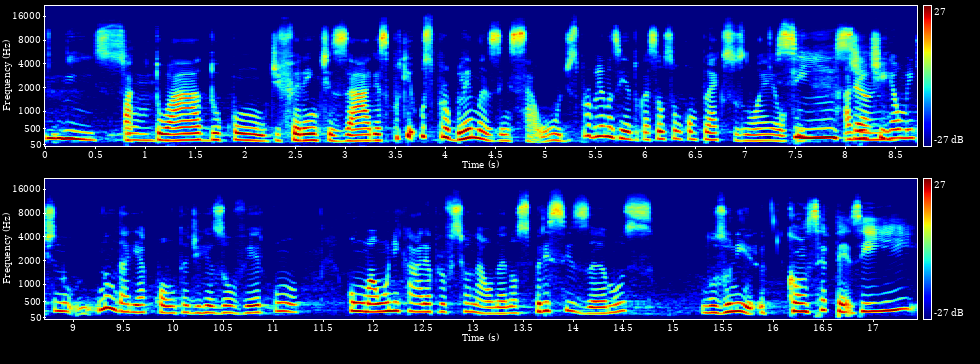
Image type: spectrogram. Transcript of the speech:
Isso. pactuado com diferentes áreas, porque os problemas em saúde, os problemas em educação são complexos, não é? Sim, A gente realmente não, não daria conta de resolver com, com uma única área profissional, não é? Nós precisamos nos unir. Com certeza. E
